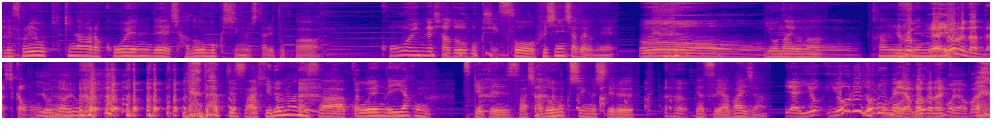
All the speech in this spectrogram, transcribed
でそれを聞きながら公園でシャドーボクシングしたりとか。公園でシャドーボクシング？そう不審者だよね。おー。夜な夜な。お完全ないや夜なんだしかも。夜な夜な。いやだってさ昼間にさ公園でイヤホンつけてさシャドーボクシングしてるうん。やつやばいじゃん。いやよ夜の方がやばくない？夜もやばい。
